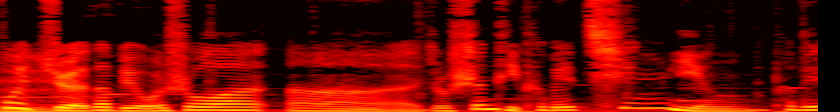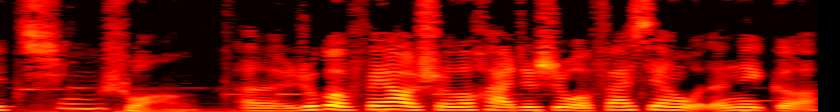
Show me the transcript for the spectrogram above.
会觉得，比如说，呃，就身体特别轻盈，特别清爽。呃，如果非要说的话，就是我发现我的那个。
